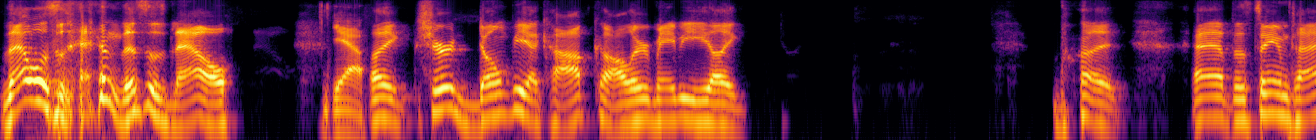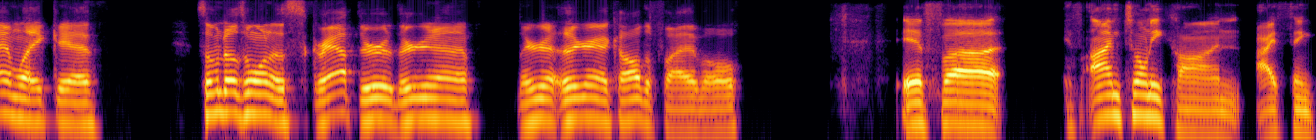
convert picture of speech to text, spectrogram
that was then. This is now. Yeah. Like, sure, don't be a cop caller. Maybe like, but at the same time, like, uh, someone doesn't want to scrap, they're they're gonna they're they're gonna call the five zero. If uh if I'm Tony Khan, I think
